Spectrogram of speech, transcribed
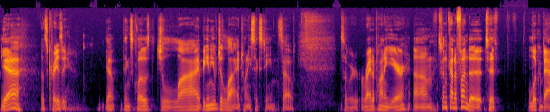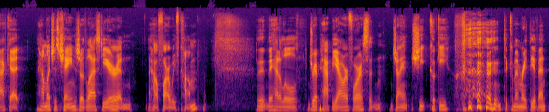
Yeah. That's crazy. Yep. Things closed July, beginning of July 2016. So, so we're right upon a year. Um, it's been kind of fun to to look back at how much has changed over the last year and how far we've come. They had a little drip happy hour for us and giant sheet cookie to commemorate the event.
